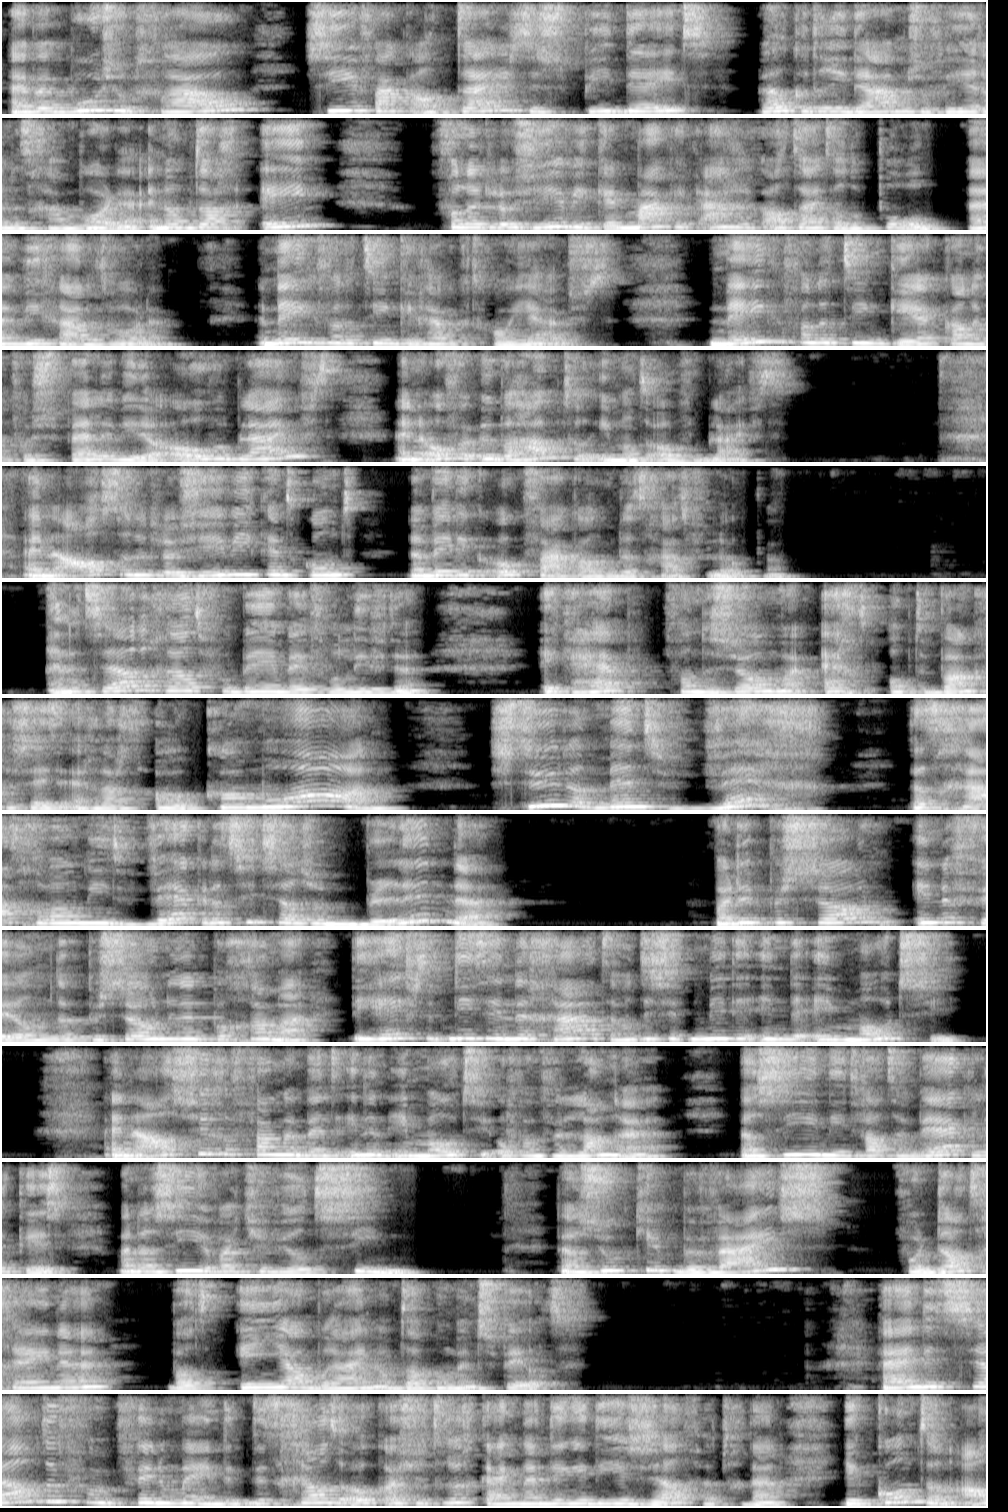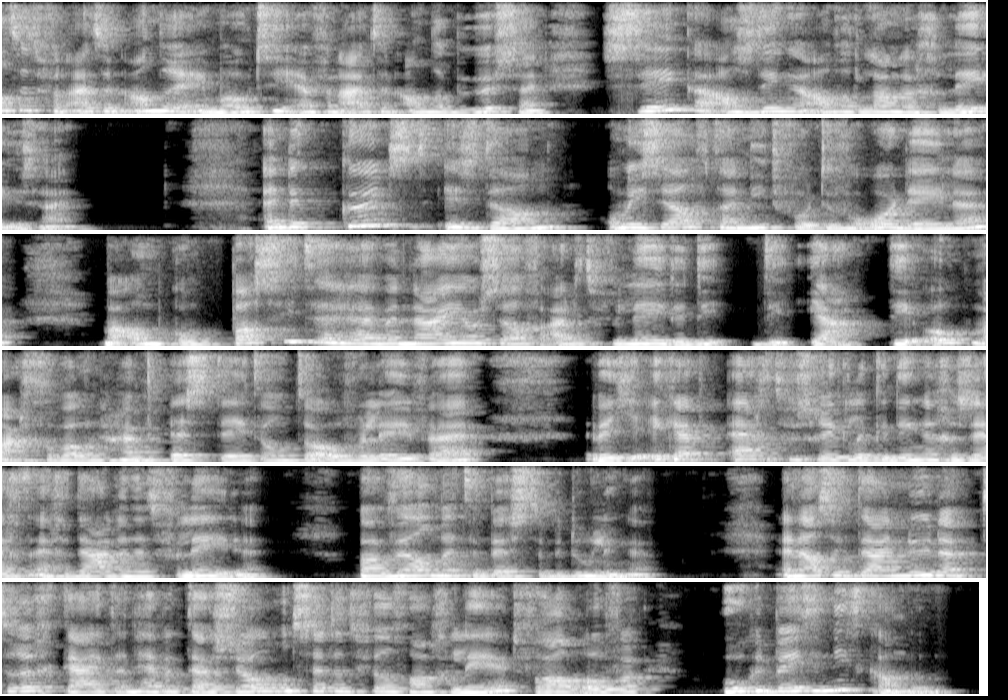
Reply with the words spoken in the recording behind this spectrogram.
En bij Boer zoekt vrouw zie je vaak al tijdens de speeddates welke drie dames of heren het gaan worden. En op dag één van het logeerweekend maak ik eigenlijk altijd al de poll. Wie gaat het worden? En 9 van de 10 keer heb ik het gewoon juist. 9 van de 10 keer kan ik voorspellen wie er overblijft en of er überhaupt wel iemand overblijft. En als dan het logeerweekend komt, dan weet ik ook vaak al hoe dat gaat verlopen. En hetzelfde geldt voor B&B voor Liefde. Ik heb van de zomer echt op de bank gezeten en gedacht: oh, come on. Stuur dat mens weg. Dat gaat gewoon niet werken. Dat ziet zelfs een blinde. Maar de persoon in de film, de persoon in het programma, die heeft het niet in de gaten, want die zit midden in de emotie. En als je gevangen bent in een emotie of een verlangen, dan zie je niet wat er werkelijk is, maar dan zie je wat je wilt zien. Dan zoek je bewijs voor datgene wat in jouw brein op dat moment speelt. En ditzelfde fenomeen, dit geldt ook als je terugkijkt naar dingen die je zelf hebt gedaan. Je komt dan altijd vanuit een andere emotie en vanuit een ander bewustzijn. Zeker als dingen al wat langer geleden zijn. En de kunst is dan om jezelf daar niet voor te veroordelen, maar om compassie te hebben naar jezelf uit het verleden, die, die, ja, die ook maar gewoon haar best deed om te overleven. Hè? Weet je, ik heb echt verschrikkelijke dingen gezegd en gedaan in het verleden, maar wel met de beste bedoelingen. En als ik daar nu naar terugkijk, dan heb ik daar zo ontzettend veel van geleerd. Vooral over hoe ik het beter niet kan doen.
